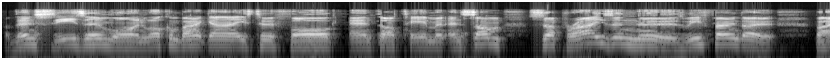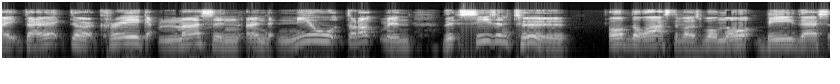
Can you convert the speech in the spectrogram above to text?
than Season 1. Welcome back guys to Fog Entertainment and some surprising news. We found out by director Craig Mazin and Neil Druckmann that Season 2 of The Last of Us will not be this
